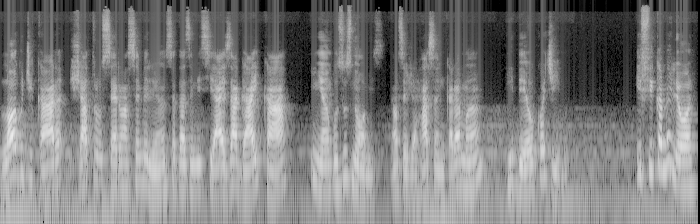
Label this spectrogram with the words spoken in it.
Logo de cara, já trouxeram a semelhança das iniciais H e K em ambos os nomes, ou seja, Hassan Karaman, Hideo Kojima. E fica melhor,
